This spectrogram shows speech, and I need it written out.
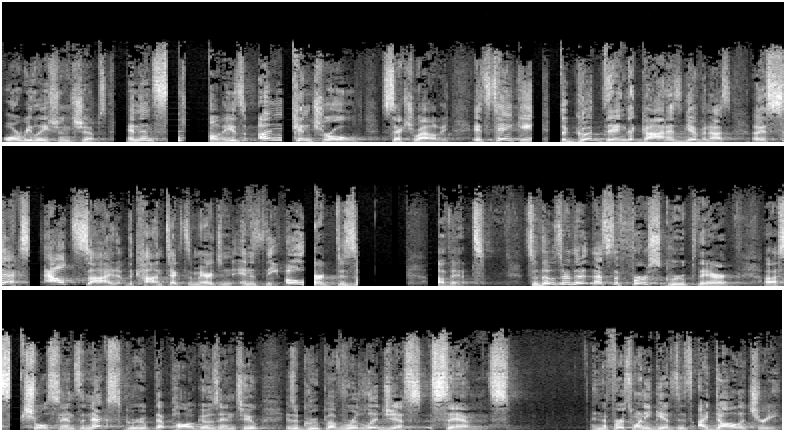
or relationships. And then sensuality is uncontrolled sexuality. It's taking the good thing that God has given us, uh, sex outside of the context of marriage, and, and it's the over desire of it. So those are the that's the first group there, uh, sexual sins. The next group that Paul goes into is a group of religious sins, and the first one he gives is idolatry,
